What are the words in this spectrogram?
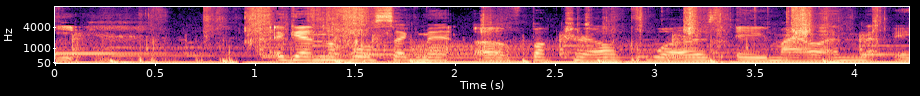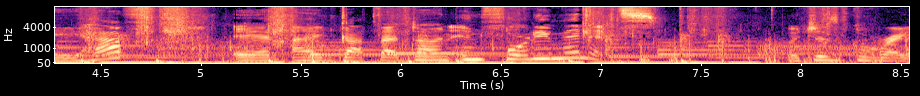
Yeah. Again, the whole segment of Buck Trail was a mile and a half, and I got that done in 40 minutes, which is great.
